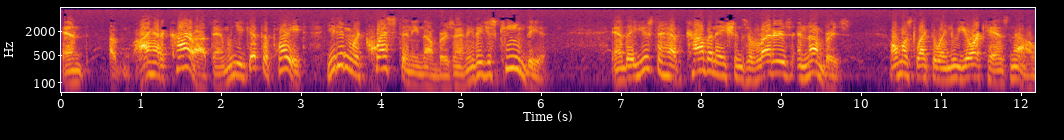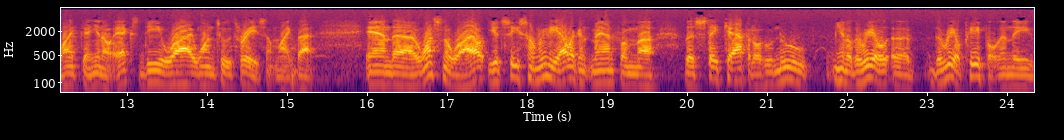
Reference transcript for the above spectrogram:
and uh, I had a car out there. And when you get the plate, you didn't request any numbers or anything; they just came to you. And they used to have combinations of letters and numbers, almost like the way New York has now, like uh, you know X D Y one two three, something like that. And uh, once in a while, you'd see some really elegant man from uh, the state capitol who knew, you know, the real uh, the real people in the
